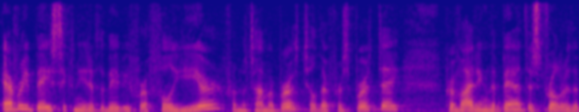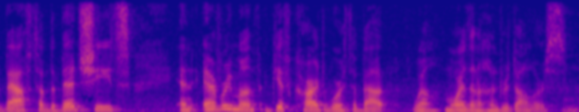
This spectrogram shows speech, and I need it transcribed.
every basic need of the baby for a full year from the time of birth till their first birthday, providing the bed, the stroller, the bathtub, the bed sheets, and every month a gift card worth about well more than a hundred dollars mm.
